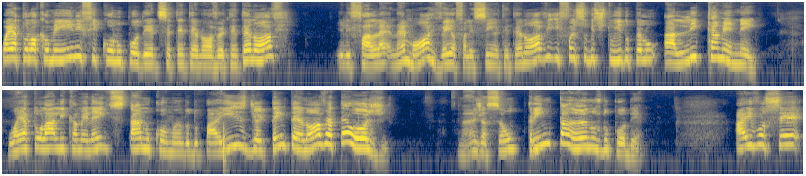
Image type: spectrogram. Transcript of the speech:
O Ayatollah Khomeini ficou no poder de 79 a 89. Ele fale, né, morre, veio a falecer em 89 e foi substituído pelo Ali Khamenei. O Ayatollah Ali Khamenei está no comando do país de 89 até hoje. Né? Já são 30 anos do poder. Aí você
